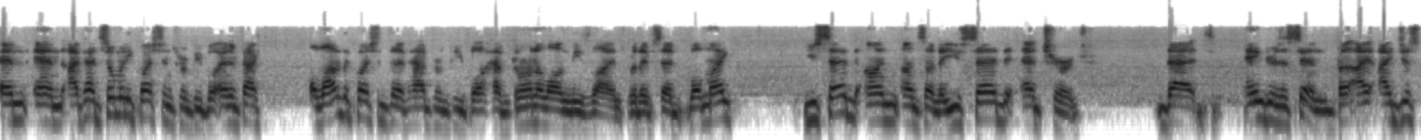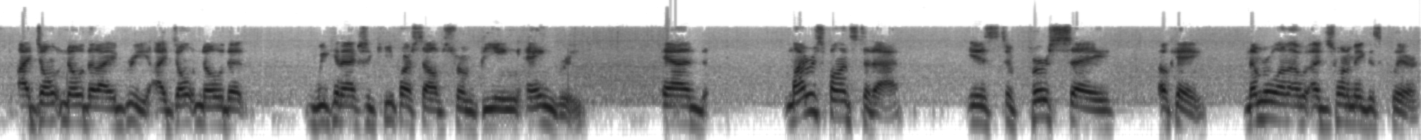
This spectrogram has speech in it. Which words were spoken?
And and I've had so many questions from people, and in fact, a lot of the questions that I've had from people have gone along these lines, where they've said, "Well, Mike, you said on on Sunday, you said at church." that anger is a sin, but I, I just I don't know that I agree. I don't know that we can actually keep ourselves from being angry. And my response to that is to first say, okay, number one, I, I just want to make this clear.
